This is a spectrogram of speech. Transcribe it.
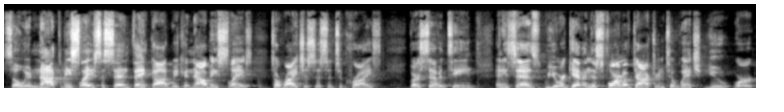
So we're not to be slaves to sin. Thank God we can now be slaves to righteousness and to Christ verse 17, and he says, You were given this form of doctrine to which you were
